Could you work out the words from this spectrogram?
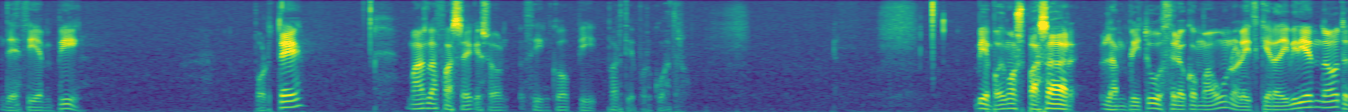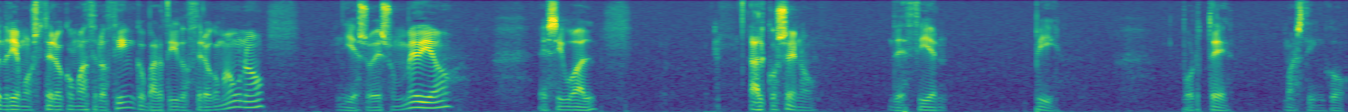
de 100pi por t, más la fase que son 5pi partido por 4. Bien, podemos pasar la amplitud 0,1 a la izquierda dividiendo, tendríamos 0,05 partido 0,1, y eso es un medio, es igual al coseno de 100 pi por t más 5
